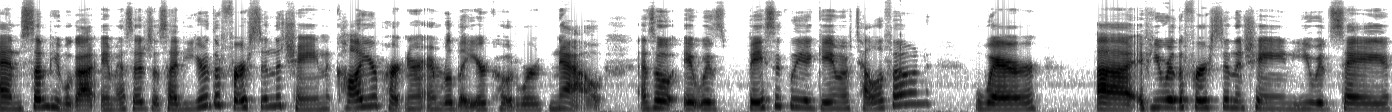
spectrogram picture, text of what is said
And some people got a message that said, "You're the first in the chain. Call your partner and relay your code word now." And so it was basically a game of telephone where uh, if you were the first in the chain, you would say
